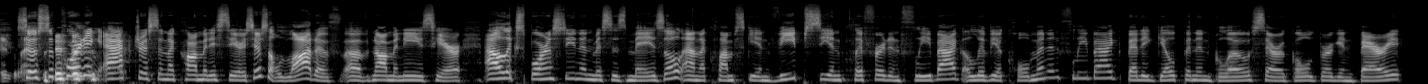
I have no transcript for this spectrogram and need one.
anyway. So, supporting actress in a comedy series. There's a lot of, of nominees here. Alex Borstein and Mrs. Maisel, Anna Chlumsky and Veep, Sian Clifford and Fleabag, Olivia Colman in Fleabag, Betty Gilpin in Glow, Sarah Goldberg in Barry,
